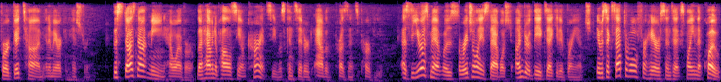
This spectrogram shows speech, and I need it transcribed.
for a good time in American history. This does not mean, however, that having a policy on currency was considered out of the president's purview. As the U.S. Mint was originally established under the executive branch, it was acceptable for Harrison to explain that, quote,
